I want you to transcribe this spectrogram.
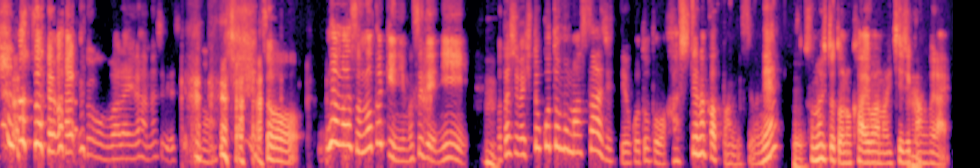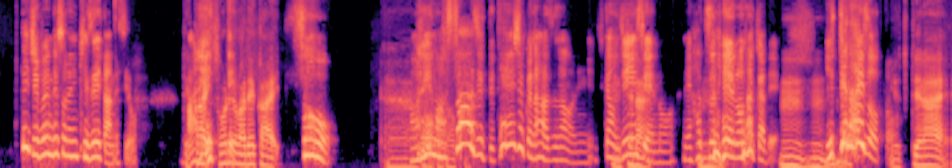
それはもう笑える話ですけども。そう。でまあその時にもうすでにうん私は一言もマッサージっていう言葉を発してなかったんですよねその人との会話の1時間ぐらい。で自分でそれに気づいたんですよ。でかい。それはでかい。そう。えーあれ、マッサージって天職なはずなのに、しかも人生の、ね、発明の中で。言ってないぞと言。ってない。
